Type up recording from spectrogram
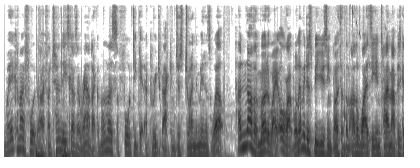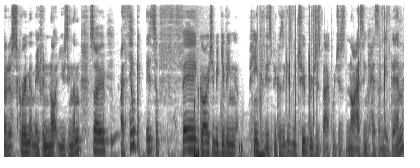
where can I afford... If I turn these guys around, I can almost afford to get a bridge back and just join them in as well. Another motorway. All right, well, let me just be using both of them. Otherwise, the entire map is going to scream at me for not using them. So I think it's a fair go to be giving Pink this because it gives me two bridges back, which is nice in case I need them.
